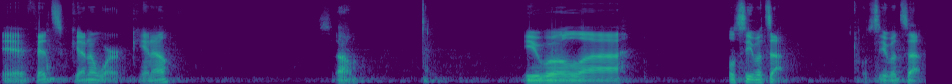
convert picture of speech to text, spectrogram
if it's going to work, you know? So, you will, uh, we'll see what's up. We'll see what's up.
